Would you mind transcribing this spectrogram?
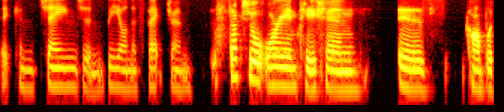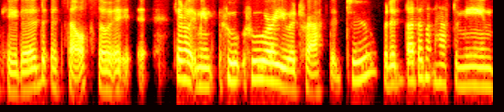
it can change and be on a spectrum. Sexual orientation is complicated itself. So it, it generally it means who who are you attracted to, but it, that doesn't have to mean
